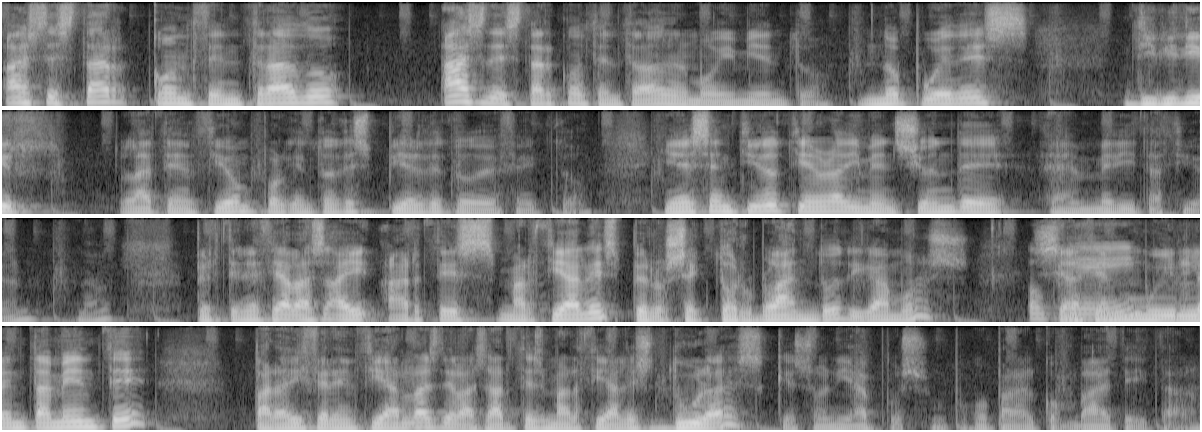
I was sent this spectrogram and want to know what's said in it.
has de estar concentrado, has de estar concentrado en el movimiento. No puedes dividir la atención porque entonces pierde todo efecto. Y en ese sentido tiene una dimensión de eh, meditación. ¿no? Pertenece a las artes marciales, pero sector blando, digamos. Se Ok. hacen muy lentamente para diferenciarlas de las artes marciales duras, que son ya pues un poco para el combate y tal.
